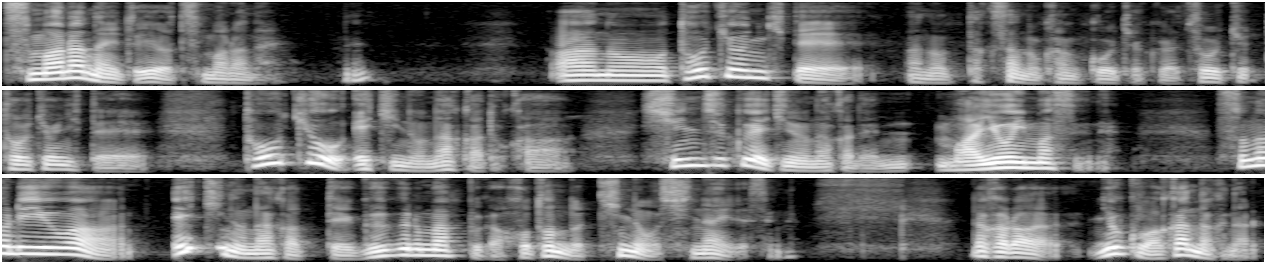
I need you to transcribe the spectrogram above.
つまらないといえばつまらない。ね？あの東京に来てあのたくさんの観光客が東京に来て東京駅の中とか新宿駅の中で迷いますよね。その理由は駅の中って Google マップがほとんど機能しないですよね。だからよく分かんなくなる。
